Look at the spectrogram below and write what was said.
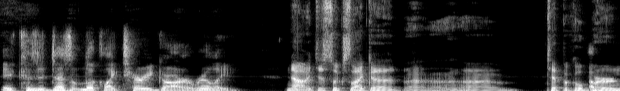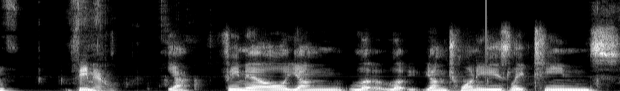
because it, doesn't look like Teri Garr really. No, it just looks like a, a, a typical Byrne female. Yeah, female, young, lo, lo, young twenties, late teens,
